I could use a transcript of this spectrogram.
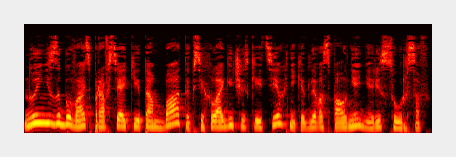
но и не забывать про всякие там баты, психологические техники для восполнения ресурсов.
